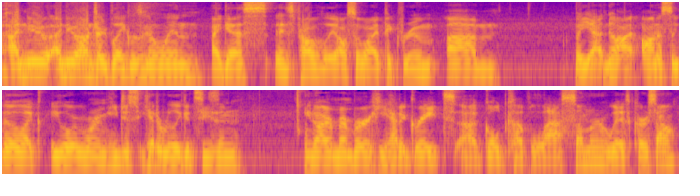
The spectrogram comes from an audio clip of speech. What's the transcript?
I knew I knew Andre Blake was going to win. I guess is probably also why I picked Room. Um, but yeah, no. I, honestly though, like Eloy Room, he just he had a really good season you know, I remember he had a great uh, Gold Cup last summer with Curacao,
